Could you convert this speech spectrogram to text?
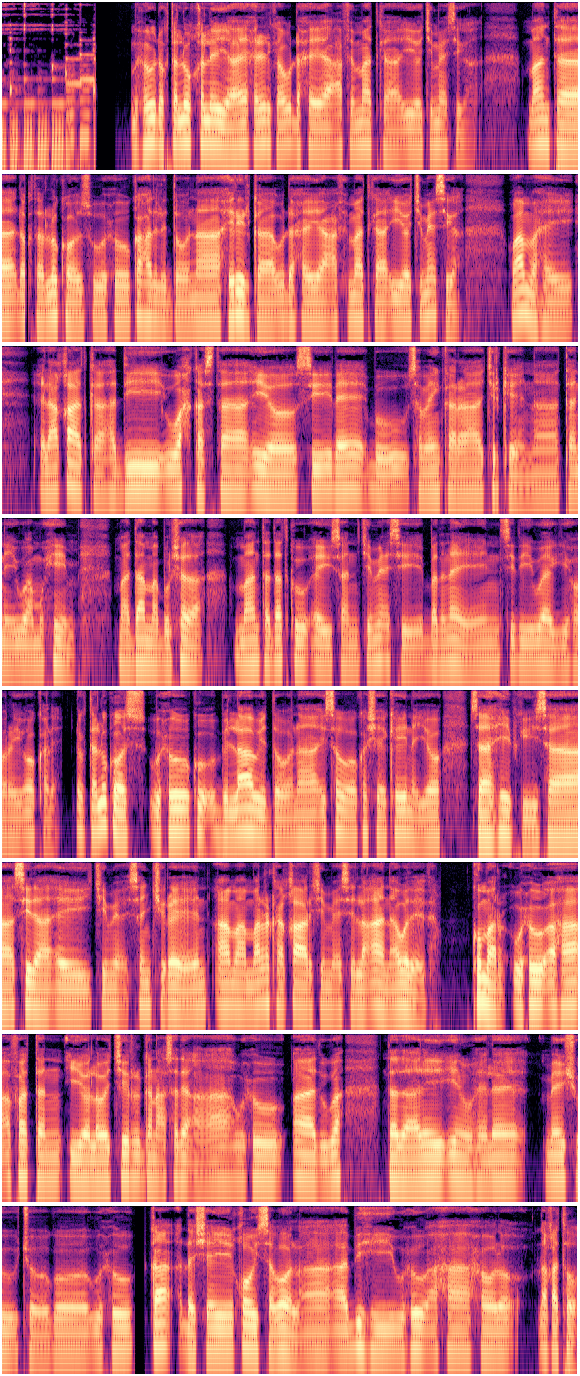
muxuu dor luuq leeyahay xiriirka u dhexeeya caafimaadka iyo jimicsiga. Maanta dor lucos wuxuu ka hadli doonaa xiriirka u dhexeeya caafimaadka iyo jimicsiga. Waa maxay cilaaqaadka haddii wax kasta iyo sidee buu u sameyn karaa jirkeenna tani waa muhiim maadaama bulshada maanta dadku aysan jimicsi badnayn sidii waagii horey oo kale. Dor lucos wuxuu ku bilaabi doonaa isagoo ka sheekeynayo saaxiibkiisa sida ay jimicsan jireen ama mararka qaar jimicsi la'aan awadeed kumar wuxuu ahaa afartan iyo laba jir ganacsade ah. Wuxuu aad uga dadaalay inuu hele meeshuu joogo. Wuxuu ka dhashay qoys sabool ah. Aabbihii wuxuu ahaa xoolo dhaqato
